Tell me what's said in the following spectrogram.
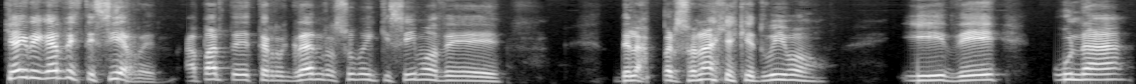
¿qué agregar de este cierre? Aparte de este gran resumen que hicimos de, de los personajes que tuvimos y de una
